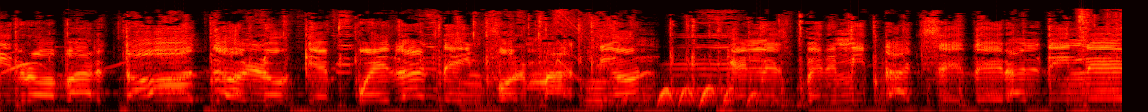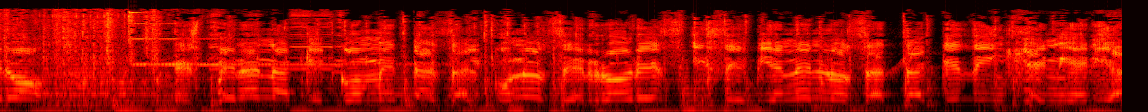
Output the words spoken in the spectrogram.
y robar todo lo que puedan de información que les permita acceder al dinero. Esperan a que cometas algunos errores y se vienen los ataques de ingeniería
